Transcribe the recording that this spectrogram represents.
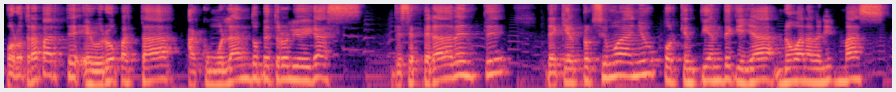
por otra parte, Europa está acumulando petróleo y gas desesperadamente de aquí al próximo año porque entiende que ya no van a venir más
